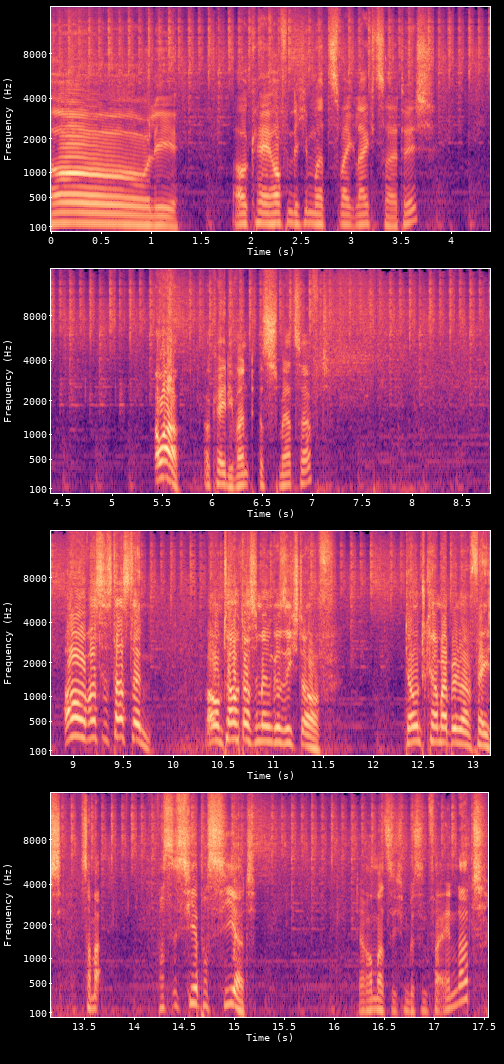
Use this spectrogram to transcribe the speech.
Holy. Okay, hoffentlich immer zwei gleichzeitig. Aua! Okay, die Wand ist schmerzhaft. Oh, was ist das denn? Warum taucht das in meinem Gesicht auf? Don't come up in my face. Sag mal, was ist hier passiert? Der Raum hat sich ein bisschen verändert.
